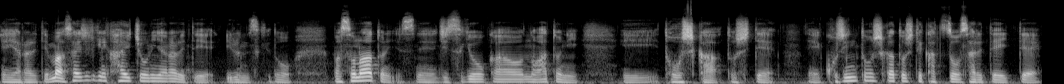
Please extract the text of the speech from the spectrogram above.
やられて、まあ最終的に会長になられているんですけど、まあその後にですね、実業家の後に、えー、投資家として、えー、個人投資家として活動されていて、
